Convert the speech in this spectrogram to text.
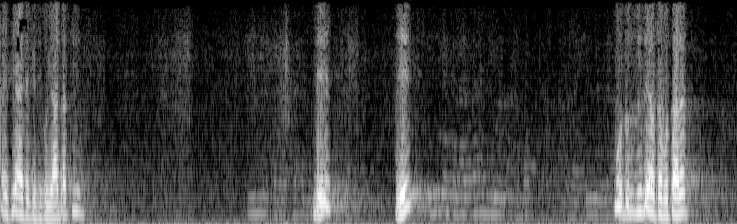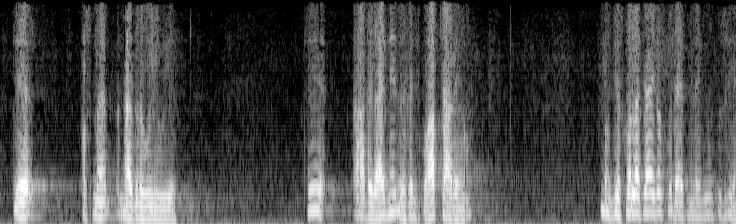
کیسی آئے تھے کسی کو یاد آتی ہے جی؟ جی؟ وہ دوسری ہوتا مطالب کہ اس میں نازل ہوئی ہوئی ہے کہ آپ ہدایت نہیں دے جس کو آپ چاہ رہے ہوں جس کو اللہ چاہے گا اس کو ہدایت ملے گی، وہ دوسری ہے۔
